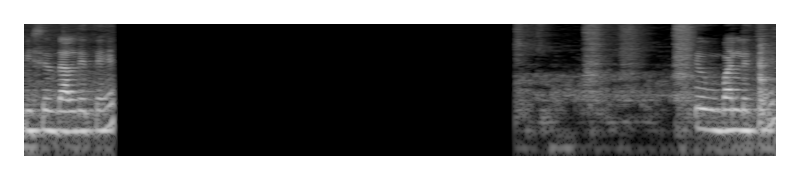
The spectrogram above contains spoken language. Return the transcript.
पीसेस डाल देते हैं। उबाल लेते हैं।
